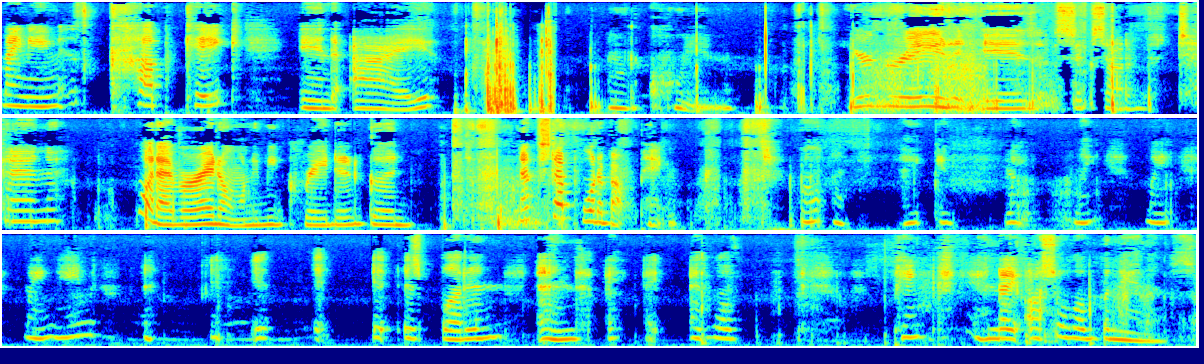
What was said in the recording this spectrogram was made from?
My name is Cupcake, and I am the queen. Your grade is 6 out of 10. Whatever, I don't want to be graded good. Next up, what about pink? Oh, my, my, my, my name uh, it, it, it is Button, and I, I, I love pink, and I also love bananas.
